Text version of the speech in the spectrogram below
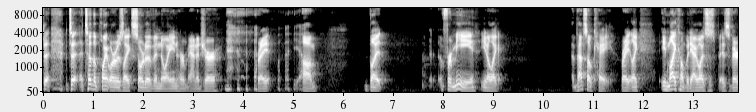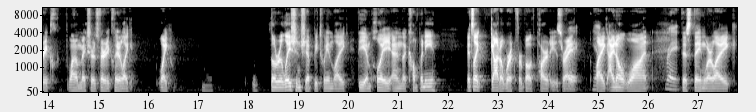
To, to to the point where it was like sort of annoying her manager, right? yeah. Um, but for me, you know, like that's okay. right? Like in my company, I was just, it's very want to make sure it's very clear, like like the relationship between like the employee and the company. It's like got to work for both parties, right? Right, yeah. Like I don't want Right. this thing where like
